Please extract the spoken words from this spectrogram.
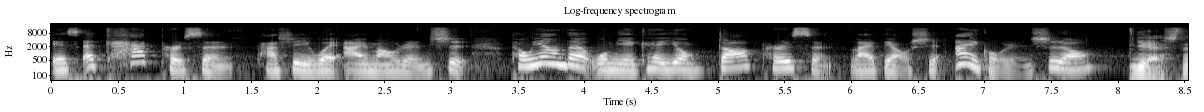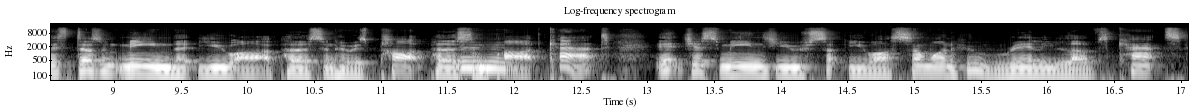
is a cat person. 他是一位爱猫人士。同样的，我们也可以用 dog person 来表示爱狗人士哦。Yes, this doesn't mean that you are a person who is part person, mm -hmm. part cat. It just means you you are someone who really loves cats.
